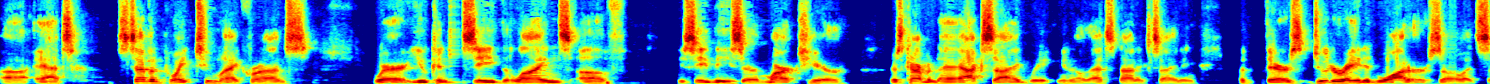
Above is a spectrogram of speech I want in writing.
uh, at 7.2 microns, where you can see the lines of, you see these are marked here. There's carbon dioxide, we, you know, that's not exciting but there's deuterated water. So it's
